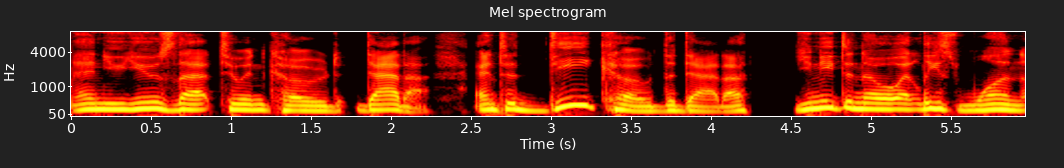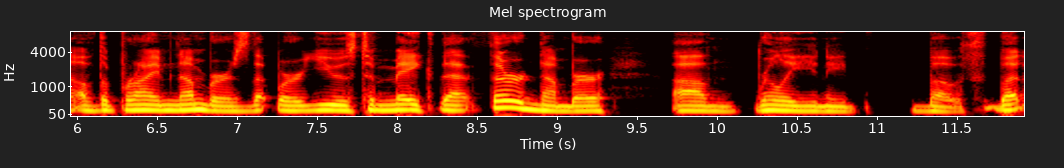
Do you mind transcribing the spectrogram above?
And you use that to encode data. And to decode the data, you need to know at least one of the prime numbers that were used to make that third number. Um, really, you need both, but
